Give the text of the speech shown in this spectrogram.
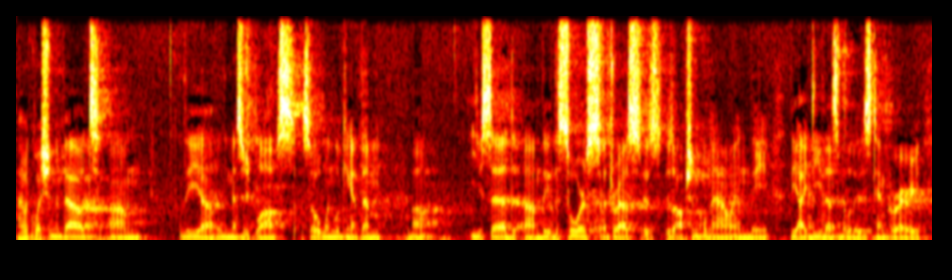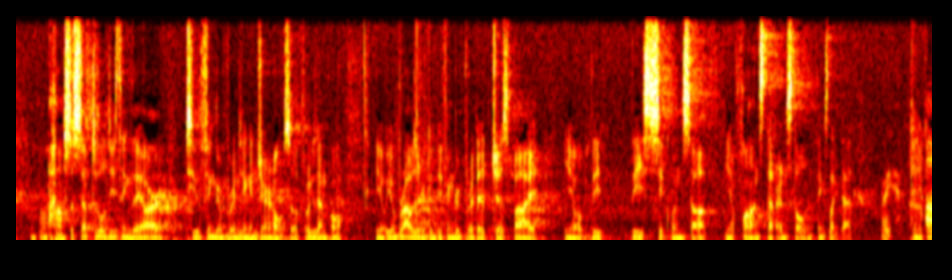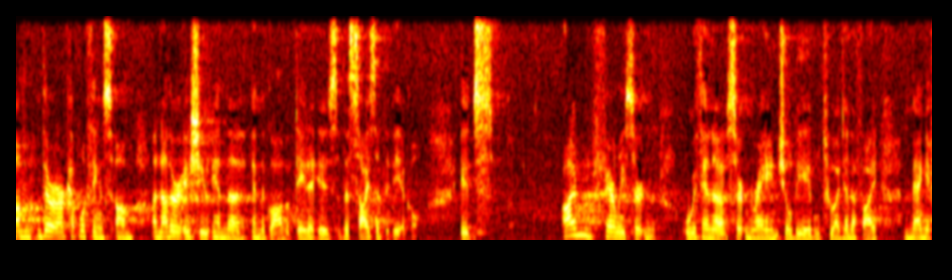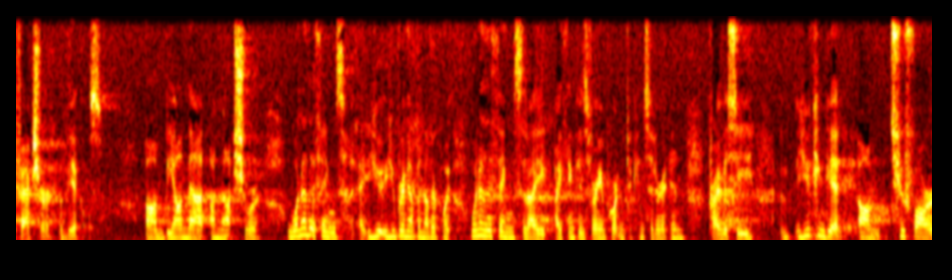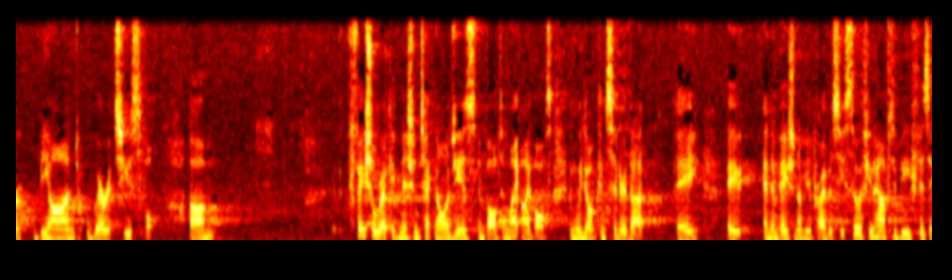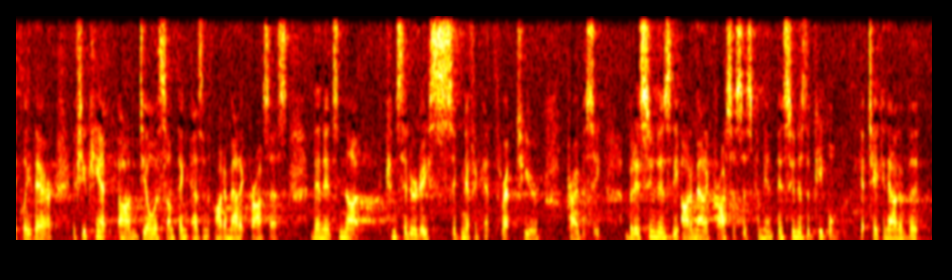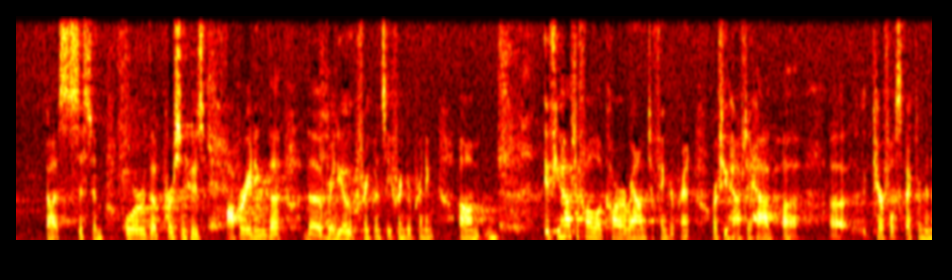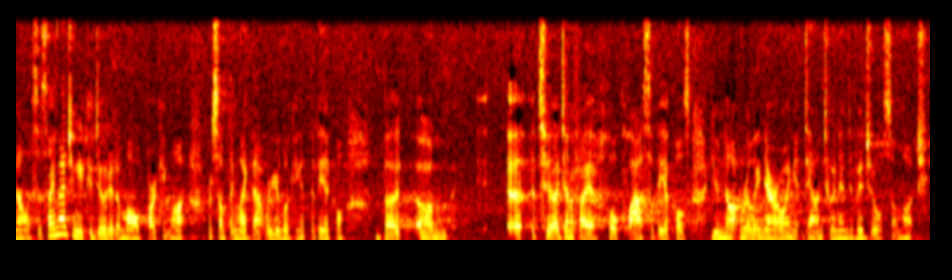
I have a question about um, the, uh, the message blobs. So when looking at them, uh, you said um, the, the source address is, is optional now and the, the ID that's included is temporary. Mm-hmm. How susceptible do you think they are to fingerprinting in general? So, for example, you know, your browser could be fingerprinted just by, you know, the, the sequence of, you know, fonts that are installed and things like that. Right. Um, there are a couple of things. Um, another issue in the in the glob of data is the size of the vehicle. It's I'm fairly certain within a certain range you'll be able to identify manufacturer of vehicles. Um, beyond that, I'm not sure. One of the things, you, you bring up another point, one of the things that I, I think is very important to consider in privacy, you can get um, too far beyond where it's useful. Um, facial recognition technology is involved in my eyeballs, and we don't consider that a a, an invasion of your privacy. So if you have to be physically there, if you can't um, deal with something as an automatic process, then it's not considered a significant threat to your privacy. But as soon as the automatic processes come in, as soon as the people get taken out of the uh, system or the person who's operating the, the radio frequency fingerprinting, um, if you have to follow a car around to fingerprint, or if you have to have a uh, careful spectrum analysis. I imagine you could do it at a mall parking lot or something like that where you're looking at the vehicle. But um, uh, to identify a whole class of vehicles, you're not really narrowing it down to an individual so much.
